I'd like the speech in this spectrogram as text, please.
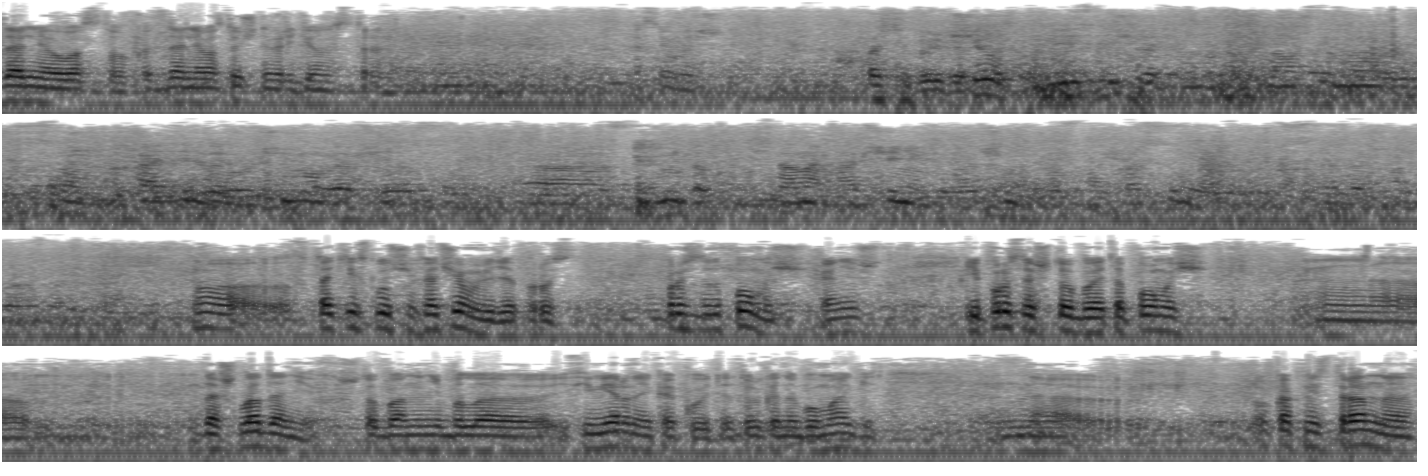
Дальнего Востока, дальневосточного региона страны. Спасибо большое. Спасибо, ребята. Еще, есть еще один вопрос, потому что мы с вами проходили очень много общения с людьми, так профессиональное общение было, очень ну, в таких случаях о чем люди просят? Просят о помощи, конечно. И просят, чтобы эта помощь э, дошла до них, чтобы она не была эфемерной какой-то, только на бумаге. Э, ну, как ни странно,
